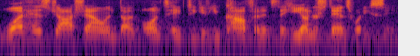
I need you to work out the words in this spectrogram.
what has Josh Allen done on tape to give you confidence that he understands what he's seeing?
